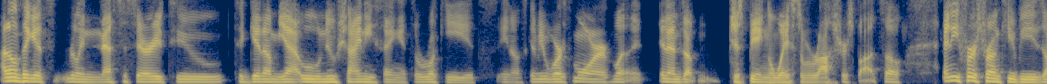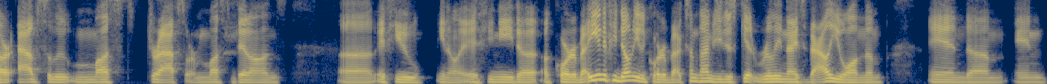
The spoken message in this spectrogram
I don't think it's really necessary to to get them. Yeah, ooh, new shiny thing. It's a rookie. It's you know it's gonna be worth more. But it, it ends up just being a waste of a roster spot. So any first round QBs are absolute must drafts or must bid ons. Uh, if you you know if you need a, a, quarterback, even if you don't need a quarterback, sometimes you just get really nice value on them, and um, and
